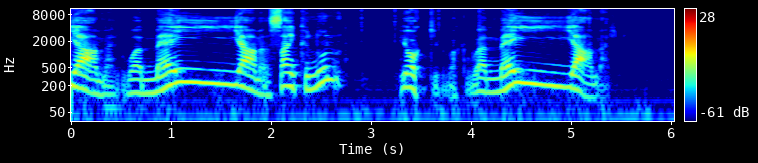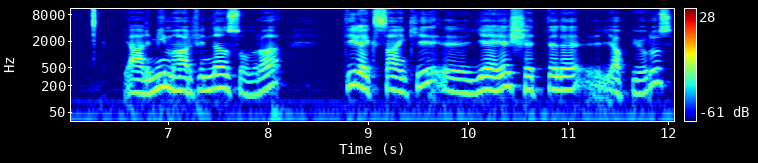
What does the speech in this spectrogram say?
ya'mel ve men ya'mel sanki nun yok gibi bakın. Ve men ya'mel yani mim harfinden sonra direkt sanki e, y'ye şeddele yapıyoruz.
